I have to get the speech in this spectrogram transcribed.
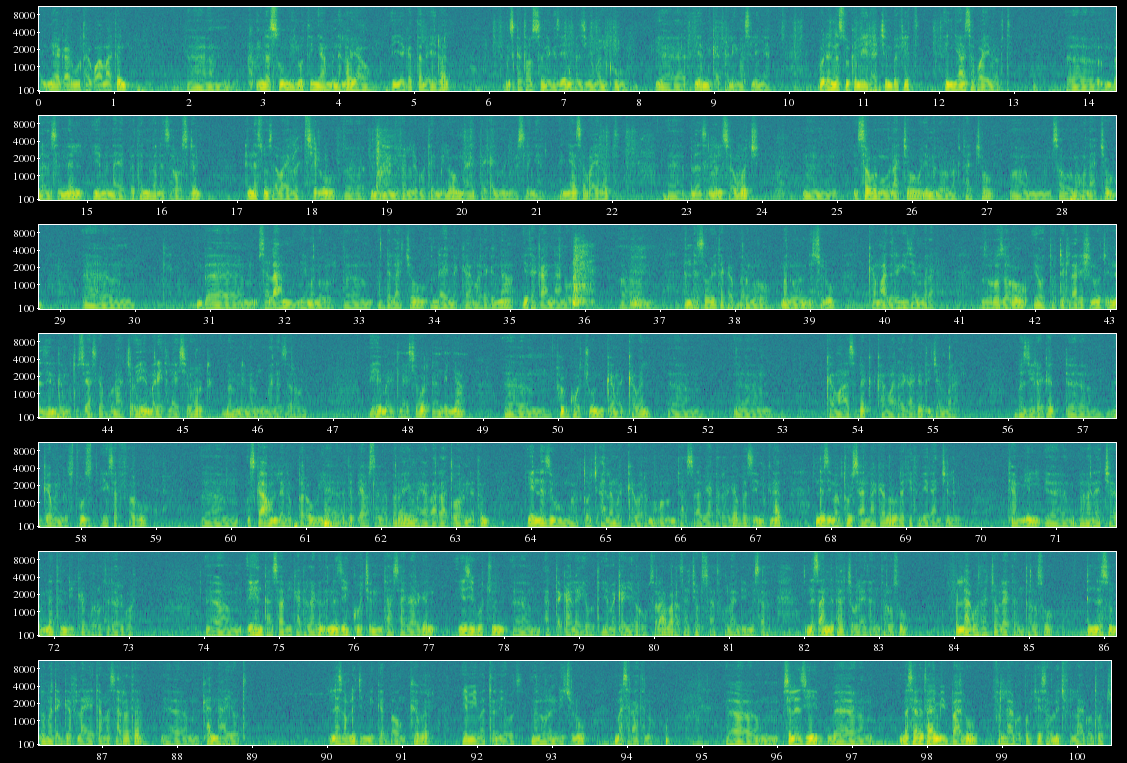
የሚያቀርቡ ተቋማትን እነሱ የሚሉት እኛ የምንለው ያው እየቀጠለ ሄዷል። እስከ ተወሰነ ጊዜም በዚሁ መልኩ የሚቀጥል ይመስለኛል። ወደ እነሱ ከመሄዳችን በፊት እኛ ሰብአዊ መብት ብለን ስንል የምናይበትን መነጽር ወስደን እነሱ ሰብአዊ መብት ሲሉ ምንድን ነው የሚፈልጉት የሚለው ማየት ጠቃሚውን ይመስለኛል። እኛ ሰብአዊ መብት ብለን ስንል ሰዎች ሰው በመሆናቸው የመኖር መብታቸው ሰው በመሆናቸው በሰላም የመኖር እድላቸው እንዳይነካ ማድረግና የተቃና ኑሮ እንደ ሰው የተከበረ ኑሮ መኖር እንዲችሉ ከማድረግ ይጀምራል። ዞሮ ዞሮ የወጡት declaration ኦች እነዚህን ግምት ውስጥ ያስገቡ ናቸው። ይሄ መሬት ላይ ሲወርድ በምንድን ነው የሚመነዘረው ነው። ይሄ መሬት ላይ ሲወርድ አንደኛ ህጎቹን ከመቀበል ከማጽደቅ ከማረጋገጥ ይጀምራል። በዚህ ረገድ ህገ መንግስቱ ውስጥ የሰፈሩ እስካሁን ለነበረው የኢትዮጵያ ውስጥ ለነበረ የማያባራ ጦርነትም የእነዚሁ መብቶች አለመከበር መሆኑን ታሳቢ ያደረገ በዚህ ምክንያት እነዚህ መብቶች ሳናከብር ወደፊት መሄድ አንችልም ከሚል በመነጨ እምነት እንዲከበሩ ተደርጓል። ይህን ታሳቢ ካደረገን እነዚህ ህጎችን ታሳቢ አድርገን የዜጎቹን አጠቃላይ ህይወት የመቀየሩ ስራ በራሳቸው ተሳትፎ ላይ እንዲመሰረት ነጻነታቸው ላይ ተንተርሶ ፍላጎታቸው ላይ ተንተርሶ እነሱን በመደገፍ ላይ የተመሰረተ ቀና ህይወት ለሰው ልጅ የሚገባውን ክብር የሚመጥን ህይወት መኖር እንዲችሉ መስራት ነው። ስለዚህ መሰረታዊ የሚባሉ ፍላጎቶች የሰው ልጅ ፍላጎቶች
